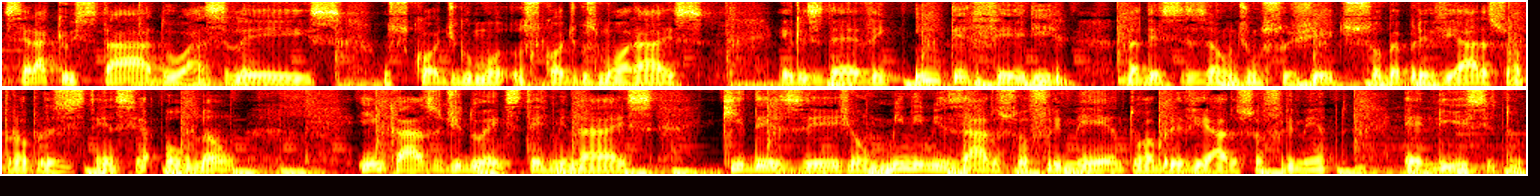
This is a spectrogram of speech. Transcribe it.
Será que o Estado, as leis, os, código, os códigos morais, eles devem interferir na decisão de um sujeito sobre abreviar a sua própria existência ou não? E em caso de doentes terminais que desejam minimizar o sofrimento ou abreviar o sofrimento, é lícito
